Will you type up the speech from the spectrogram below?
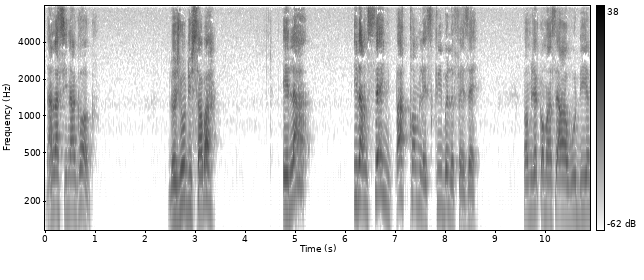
dans la synagogue le jour du sabbat. Et là, il enseigne pas comme les scribes le faisaient. Comme j'ai commencé à vous dire,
